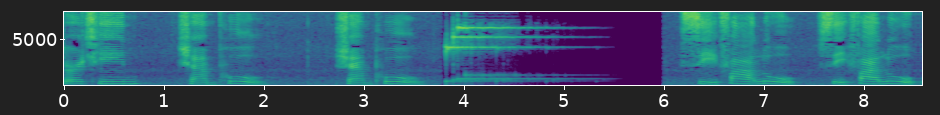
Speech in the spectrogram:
13. Shampoo, shampoo. 洗发露，洗发露，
